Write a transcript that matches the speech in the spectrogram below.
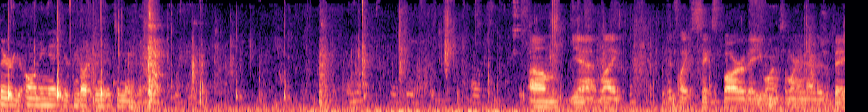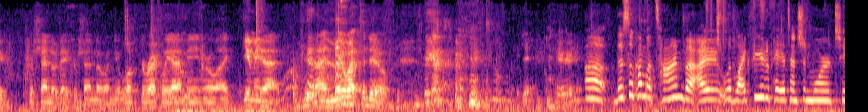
there, you're owning it, you're conducting, it's amazing. Um, yeah, like it's like six bar of 81 somewhere in there. There's a big crescendo decrescendo, and you look directly at me and you're like, "Give me that," I knew what to do. yeah. Uh, this will come with time, but I would like for you to pay attention more to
